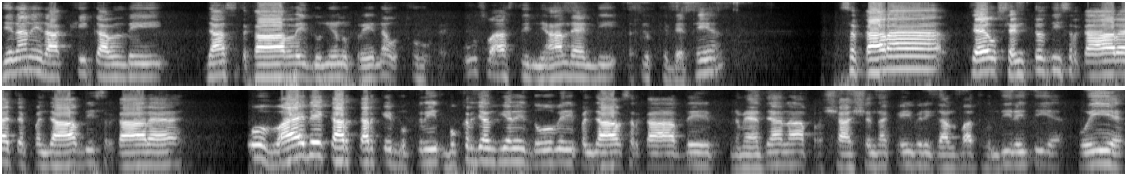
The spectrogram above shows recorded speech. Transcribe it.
ਜਿਨ੍ਹਾਂ ਨੇ ਰਾਖੀ ਕਰਨ ਲਈ ਜਾਂ ਸਤਿਕਾਰ ਲਈ ਦੁਨੀਆ ਨੂੰ ਪ੍ਰੇਰਨਾ ਉੱਥੋਂ ਹੋ ਗਈ। ਉਸ ਵਾਸਤੇ ਨਿਆਂ ਲੈਣ ਲਈ ਅਸੀਂ ਉੱਥੇ ਬੈਠੇ ਹਾਂ। ਸਰਕਾਰਾਂ, ਚਾਹੇ ਉਹ ਸੈਂਟਰ ਦੀ ਸਰਕਾਰ ਹੈ, ਚਾਹੇ ਪੰਜਾਬ ਦੀ ਸਰਕਾਰ ਹੈ, ਉਹ ਵਾਅਦੇ ਕਰ ਕਰਕੇ ਮੁਕਰੀ, ਮੁਕਰ ਜਾਂਦੀਆਂ ਨੇ। ਦੋ ਵਾਰੀ ਪੰਜਾਬ ਸਰਕਾਰ ਦੇ ਨੁਮਾਇੰਦਿਆਂ ਨਾਲ, ਪ੍ਰਸ਼ਾਸਨ ਨਾਲ ਕਈ ਵਾਰੀ ਗੱਲਬਾਤ ਹੁੰਦੀ ਰਹਿੰਦੀ ਹੈ, ਹੋਈ ਹੈ।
